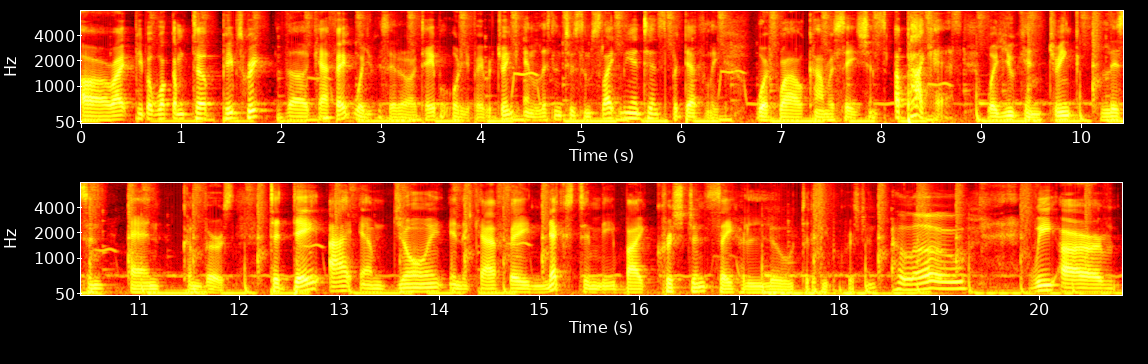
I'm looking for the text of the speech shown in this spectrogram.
All right, people, welcome to Peeps Creek, the cafe where you can sit at our table, order your favorite drink, and listen to some slightly intense but definitely worthwhile conversations. A podcast where you can drink, listen, and converse. Today, I am joined in the cafe next to me by Christian. Say hello to the people, Christian. Hello. We are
